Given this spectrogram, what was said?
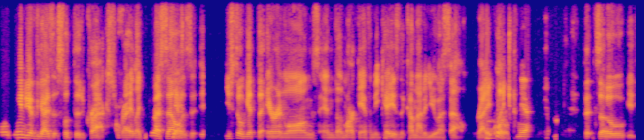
Well, and you have the guys that slip through the cracks, right? Like USL Yeah. is you still get the Aaron Longs and the Mark Anthony Kaye's that come out of USL, right? Like Yeah. That. So it-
